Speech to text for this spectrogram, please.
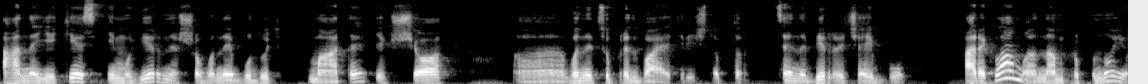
а не якесь імовірне, що вони будуть мати, якщо вони цю придбають річ. Тобто цей набір речей був. А реклама нам пропонує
